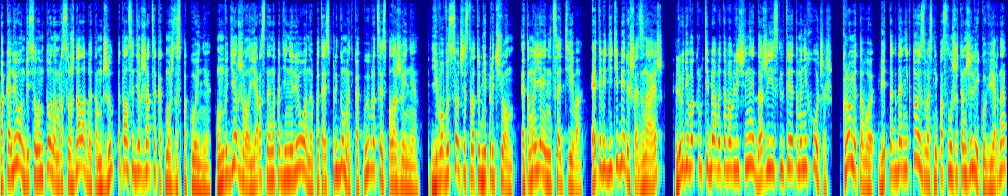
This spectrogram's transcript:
Пока Леон веселым тоном рассуждал об этом, Джилк пытался держаться как можно спокойнее. Он выдерживал яростное нападение Леона, пытаясь придумать, как выбраться из положения. «Его высочество тут ни при чем. Это моя инициатива. Это ведь не тебе решать, знаешь. Люди вокруг тебя в это вовлечены, даже если ты этого не хочешь. Кроме того, ведь тогда никто из вас не послушает Анжелику, верно?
